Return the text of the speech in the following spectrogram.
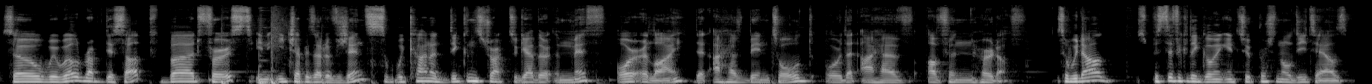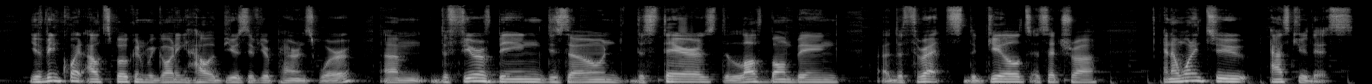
So we will wrap this up, but first, in each episode of Jins, we kind of deconstruct together a myth or a lie that I have been told or that I have often heard of. So without specifically going into personal details, you've been quite outspoken regarding how abusive your parents were. Um, the fear of being disowned, the stares, the love bombing, uh, the threats, the guilt, etc. And I wanted to ask you this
